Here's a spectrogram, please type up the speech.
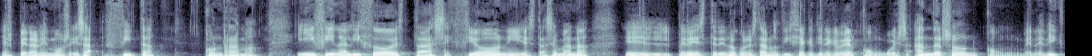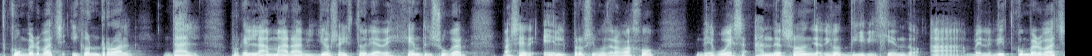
esperaremos esa cita con Rama. Y finalizo esta sección y esta semana el preestreno con esta noticia que tiene que ver con Wes Anderson, con Benedict Cumberbatch y con Roald Dahl, porque la maravillosa historia de Henry Sugar va a ser el próximo trabajo de Wes Anderson, ya digo, dirigiendo a Benedict Cumberbatch.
